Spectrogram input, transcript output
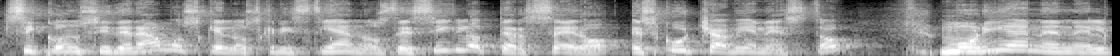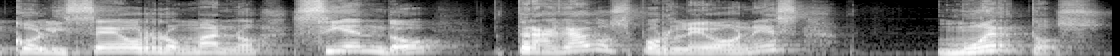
si consideramos que los cristianos de siglo III, escucha bien esto, morían en el Coliseo romano siendo tragados por leones, muertos,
